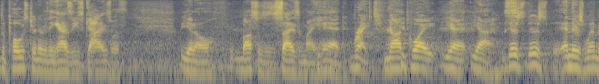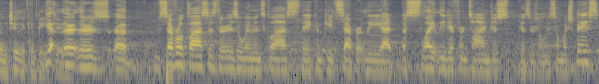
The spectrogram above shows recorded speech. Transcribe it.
the poster and everything has these guys with, you know, muscles the size of my head. Right. Not quite. Yeah, yeah. There's there's and there's women too that compete Yeah, too. there, there's uh, several classes. There is a women's class. They compete separately at a slightly different time just because there's only so much space.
